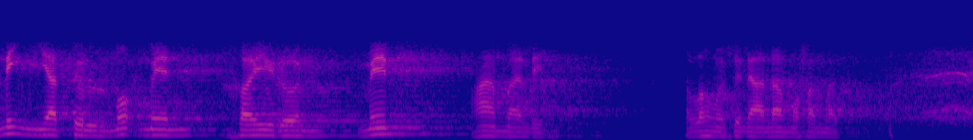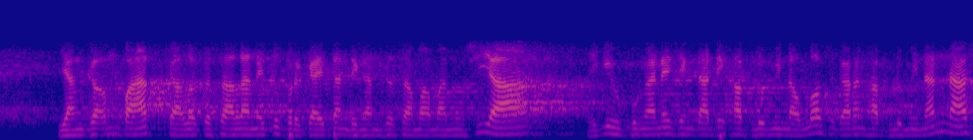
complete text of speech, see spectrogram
Niyatul mukmin khairun min amali. Allahumma sholli ala Muhammad. Yang keempat, kalau kesalahan itu berkaitan dengan sesama manusia, ini hubungannya yang tadi habluminallah, sekarang habluminan nas,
